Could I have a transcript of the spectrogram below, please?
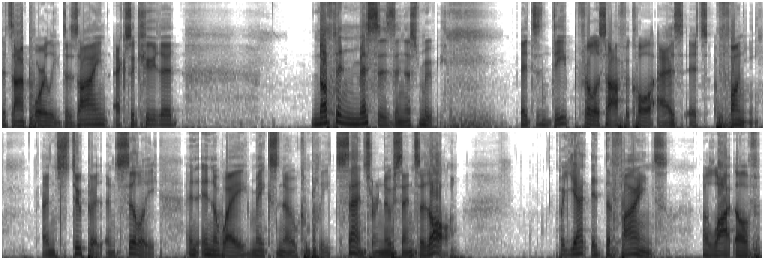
it's not poorly designed, executed. Nothing misses in this movie. It's deep philosophical as it's funny and stupid and silly and in a way makes no complete sense or no sense at all. But yet it defines a lot of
